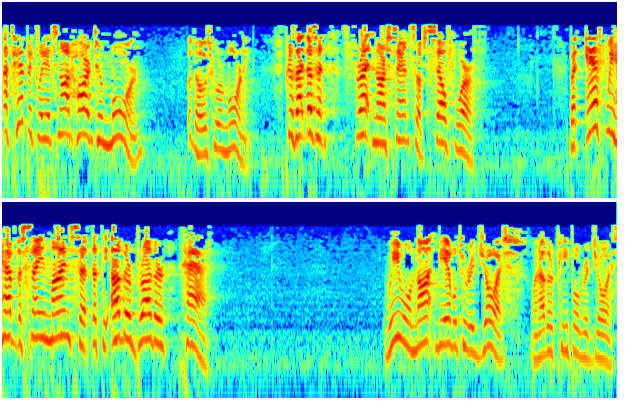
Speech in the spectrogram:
Now, typically, it's not hard to mourn with those who are mourning. Because that doesn't threaten our sense of self-worth. But if we have the same mindset that the other brother had, we will not be able to rejoice when other people rejoice.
